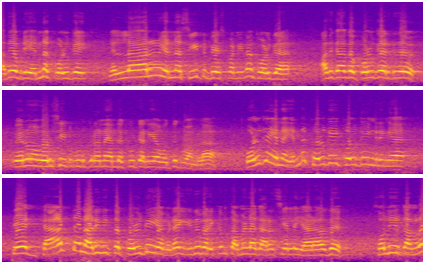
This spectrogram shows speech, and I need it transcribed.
அதே அப்படி என்ன கொள்கை? எல்லாரும் என்ன சீட்டு பேஸ் பண்ணி தான் கொள்கை. அதுக்காக கொள்கை இருக்குது வெறும் ஒரு சீட்டு கொடுக்குறோன்னு அந்த கூட்டணியாக ஒத்துக்குவாங்களா? கொள்கை என்ன? என்ன கொள்கை கொள்கைங்கிறீங்க? தே கேப்டன் அறிவித்த கொள்கையை விட இதுவரைக்கும் தமிழக அரசியலில் யாராவது சொல்லியிருக்காங்களா?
